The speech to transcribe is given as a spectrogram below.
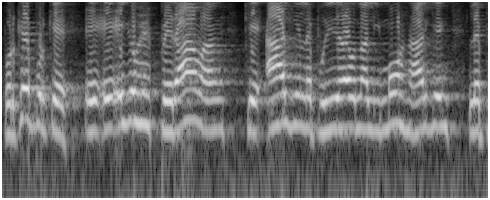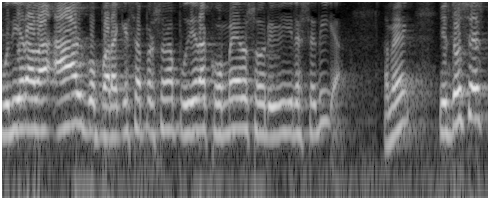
¿Por qué? Porque eh, eh, ellos esperaban que alguien le pudiera dar una limosna, alguien le pudiera dar algo para que esa persona pudiera comer o sobrevivir ese día. Amén. Y entonces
